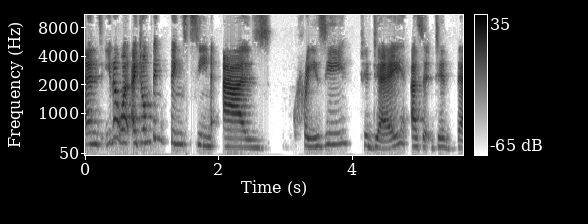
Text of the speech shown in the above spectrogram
And you know what? I don't think things seem as crazy today as it did then.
